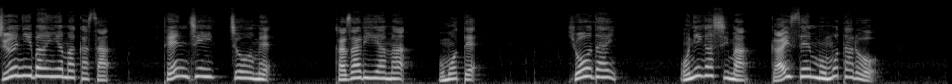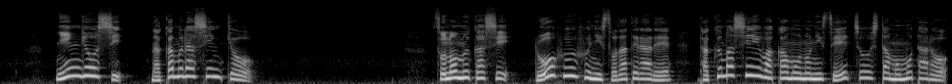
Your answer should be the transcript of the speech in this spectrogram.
12番山笠、天神一丁目、飾り山、表、表題、鬼ヶ島、凱旋桃太郎、人形師、中村新京。その昔、老夫婦に育てられ、たくましい若者に成長した桃太郎。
